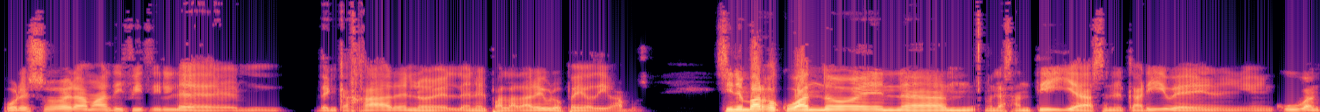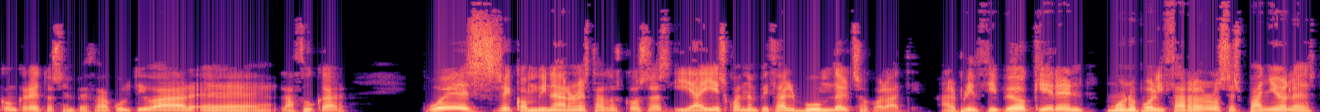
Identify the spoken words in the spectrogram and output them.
por eso era más difícil de, encajar en, el paladar europeo, digamos. Sin embargo, cuando en, las Antillas, en el Caribe, en, Cuba en concreto, se empezó a cultivar eh, el azúcar, pues se combinaron estas dos cosas y ahí es cuando empieza el boom del chocolate. Al principio quieren monopolizarlo los españoles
